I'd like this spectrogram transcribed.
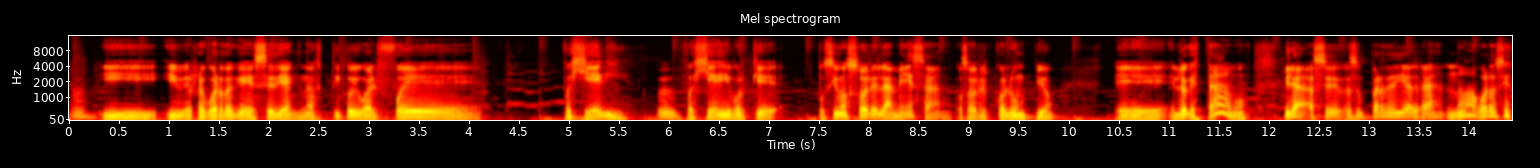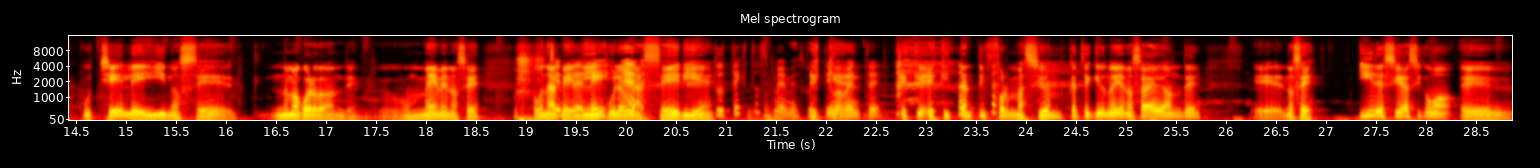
Mm. Y, y recuerdo que ese diagnóstico igual fue, fue heavy. Mm. Fue heavy porque pusimos sobre la mesa o sobre el columpio eh, en lo que estábamos. Mira, hace, hace un par de días atrás, no me acuerdo si escuché, leí, no sé, no me acuerdo dónde, un meme, no sé, una Siempre leí. película, una serie. Tus textos memes Es que- últimamente. Es que, es que hay tanta información, ¿cachai? Que uno ya no sabe de dónde, eh, no sé. Y decía así como, eh,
